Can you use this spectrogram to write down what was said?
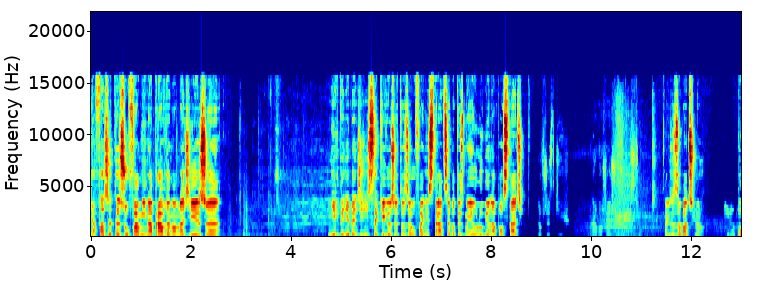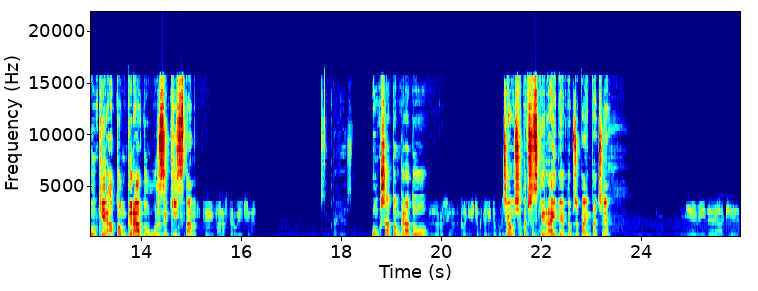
Ja Farze też ufam i naprawdę mam nadzieję, że nigdy nie będzie nic takiego, że to zaufanie stracę, bo to jest moja ulubiona postać. Do wszystkich. Brawo 6 w miejscu. Także zobaczmy. Bunkier Atomgradu, Urzykistan. Ty i Fara sterujecie. Tak jest. W bunkrze Urzykistanu. działy się te wszystkie rajdy, jak dobrze pamiętacie. Nie widzę rakiet.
